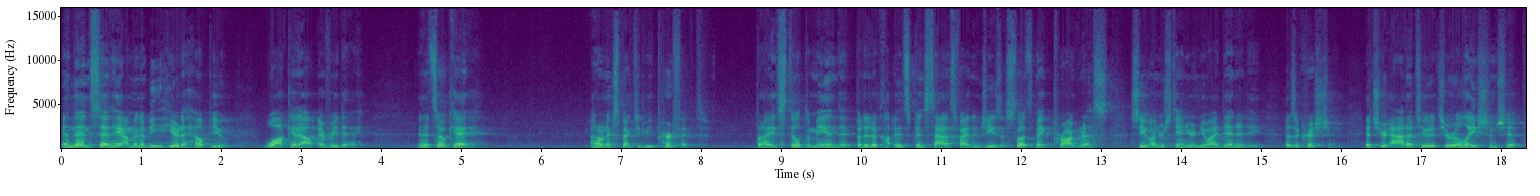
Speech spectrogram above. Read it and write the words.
and then said, Hey, I'm going to be here to help you. Walk it out every day. And it's okay. I don't expect you to be perfect, but I still demand it. But it, it's been satisfied in Jesus. So let's make progress so you understand your new identity as a Christian. It's your attitude, it's your relationship,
